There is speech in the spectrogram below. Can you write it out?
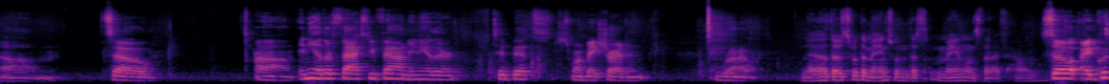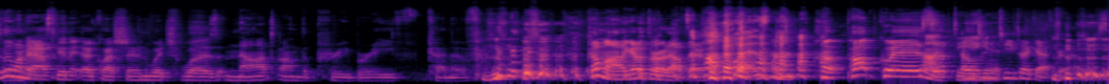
Um, so, um, any other facts you found? Any other tidbits? Just want to make sure I didn't run over. No those were the main ones the main ones that i found So I quickly wanted to ask an, a question, which was not on the pre-brief. Kind of. Come on, I gotta throw it out there. Pop quiz, huh? Pop quiz Oh, at dang LGBT Tech After Hours.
